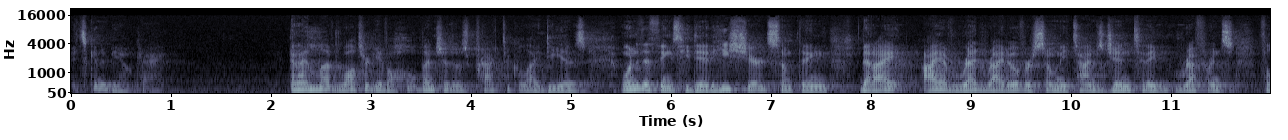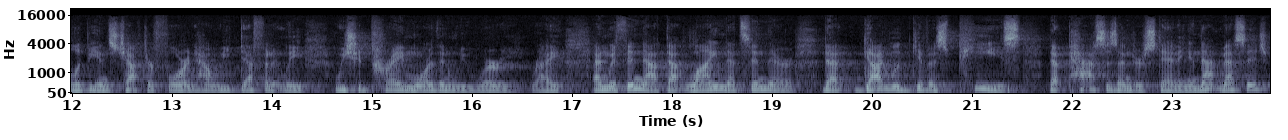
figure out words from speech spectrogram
it's going to be okay and I loved, Walter gave a whole bunch of those practical ideas. One of the things he did, he shared something that I, I have read right over so many times. Jen today referenced Philippians chapter 4 and how we definitely, we should pray more than we worry, right? And within that, that line that's in there, that God would give us peace that passes understanding. In that message,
